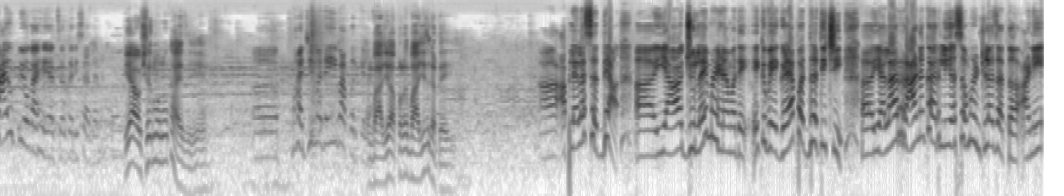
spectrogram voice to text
काय उपयोग आहे याचा तरी साधारण? हे औषध म्हणून खायचं हे. अ, भाजीमध्येही वापर केला भाजी वापर भाजीच करता अ, आपल्याला सध्या या जुलै महिन्यामध्ये एक वेगळ्या पद्धतीची याला रानकारली असं म्हटलं जातं आणि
